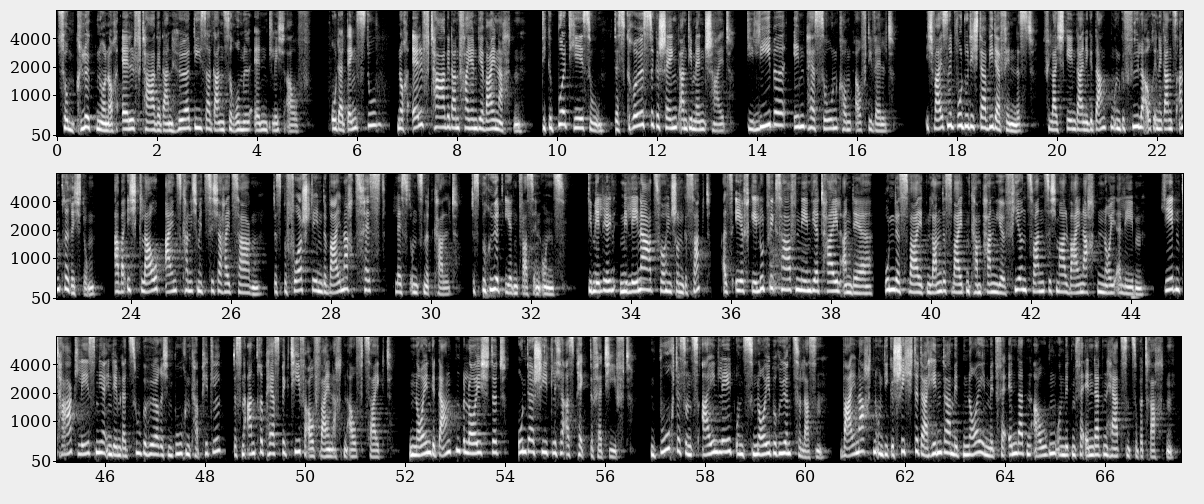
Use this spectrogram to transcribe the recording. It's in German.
Zum Glück nur noch elf Tage, dann hört dieser ganze Rummel endlich auf. Oder denkst du, noch elf Tage, dann feiern wir Weihnachten. Die Geburt Jesu, das größte Geschenk an die Menschheit. Die Liebe in Person kommt auf die Welt. Ich weiß nicht, wo du dich da wiederfindest. Vielleicht gehen deine Gedanken und Gefühle auch in eine ganz andere Richtung. Aber ich glaube, eins kann ich mit Sicherheit sagen. Das bevorstehende Weihnachtsfest lässt uns nicht kalt. Das berührt irgendwas in uns. Die Milena hat es vorhin schon gesagt. Als EFG Ludwigshafen nehmen wir teil an der bundesweiten, landesweiten Kampagne 24 Mal Weihnachten neu erleben. Jeden Tag lesen wir in dem dazugehörigen Buch ein Kapitel, das eine andere Perspektive auf Weihnachten aufzeigt, neuen Gedanken beleuchtet, unterschiedliche Aspekte vertieft. Ein Buch, das uns einlädt, uns neu berühren zu lassen. Weihnachten und die Geschichte dahinter mit neuen, mit veränderten Augen und mit einem veränderten Herzen zu betrachten.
